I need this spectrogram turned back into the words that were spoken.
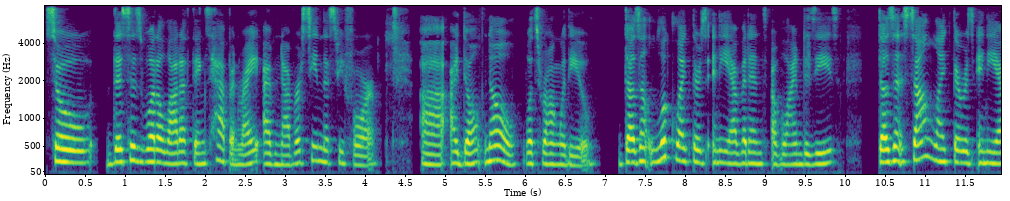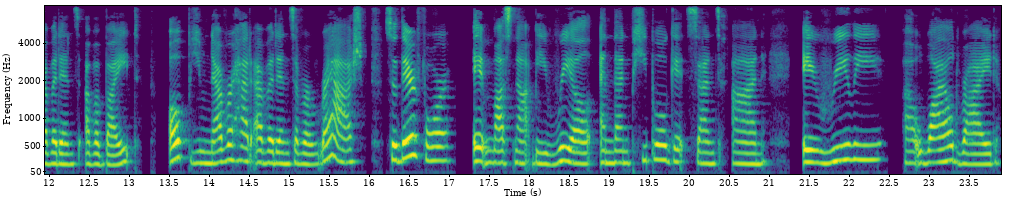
So, this is what a lot of things happen, right? I've never seen this before. Uh, I don't know what's wrong with you. Doesn't look like there's any evidence of Lyme disease. Doesn't sound like there was any evidence of a bite oh, you never had evidence of a rash, so therefore it must not be real. And then people get sent on a really uh, wild ride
